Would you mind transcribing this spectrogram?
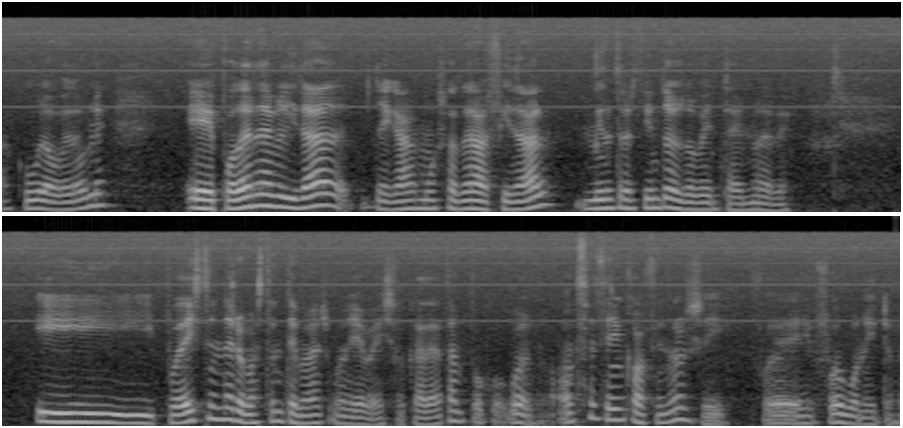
La Q, la W. Eh, poder de habilidad, llegamos a tener al final 1399. Y podéis tener bastante más. Bueno, ya veis, el KDA tampoco. Bueno, 11.5 al final sí, fue, fue bonito.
